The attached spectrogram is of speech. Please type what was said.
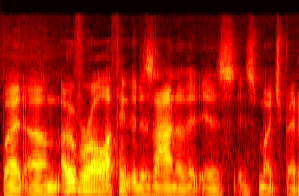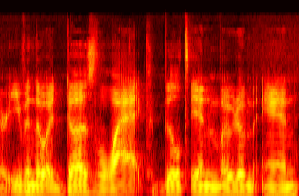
But um, overall, I think the design of it is is much better, even though it does lack built-in modem and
